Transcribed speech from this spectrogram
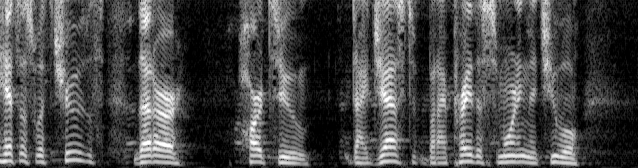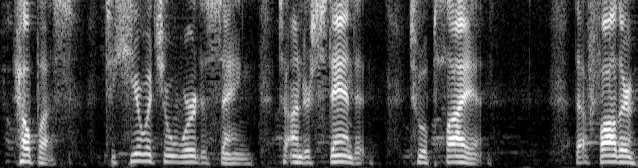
hits us with truths that are hard to digest, but I pray this morning that you will help us to hear what your word is saying, to understand it, to apply it. That, Father,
